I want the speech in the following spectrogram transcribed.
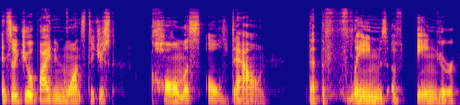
And so Joe Biden wants to just calm us all down, that the flames of anger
